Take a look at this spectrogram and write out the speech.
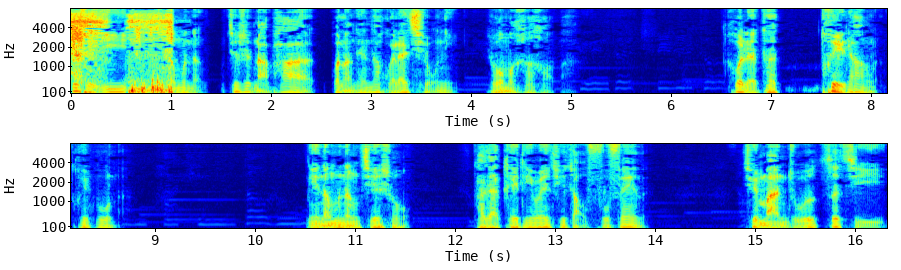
这是一，能不能？就是哪怕过两天他回来求你说我们和好吧，或者他退让了、退步了，你能不能接受他在 KTV 去找付费的，去满足自己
